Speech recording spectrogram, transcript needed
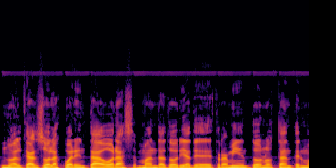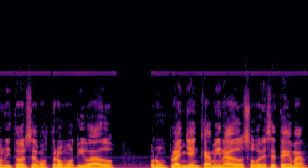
no alcanzó las 40 horas mandatorias de adiestramiento. No obstante, el monitor se mostró motivado por un plan ya encaminado sobre ese tema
